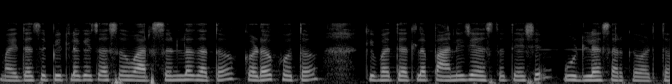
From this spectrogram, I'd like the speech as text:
मैद्याचं पीठ लगेच असं वारसणलं जातं कडक होतं किंवा त्यातलं पाणी जे असतं ते असे उडल्यासारखं वाटतं.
